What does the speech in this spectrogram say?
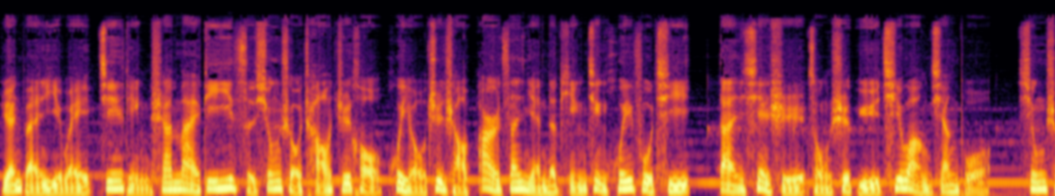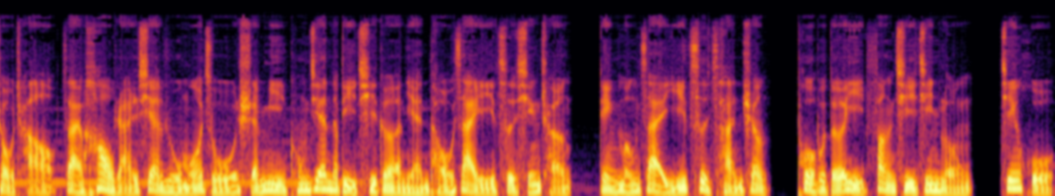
原本以为金顶山脉第一次凶兽潮之后会有至少二三年的平静恢复期，但现实总是与期望相悖。凶兽潮在浩然陷入魔族神秘空间的第七个年头再一次形成。顶盟再一次惨胜，迫不得已放弃金龙、金虎、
